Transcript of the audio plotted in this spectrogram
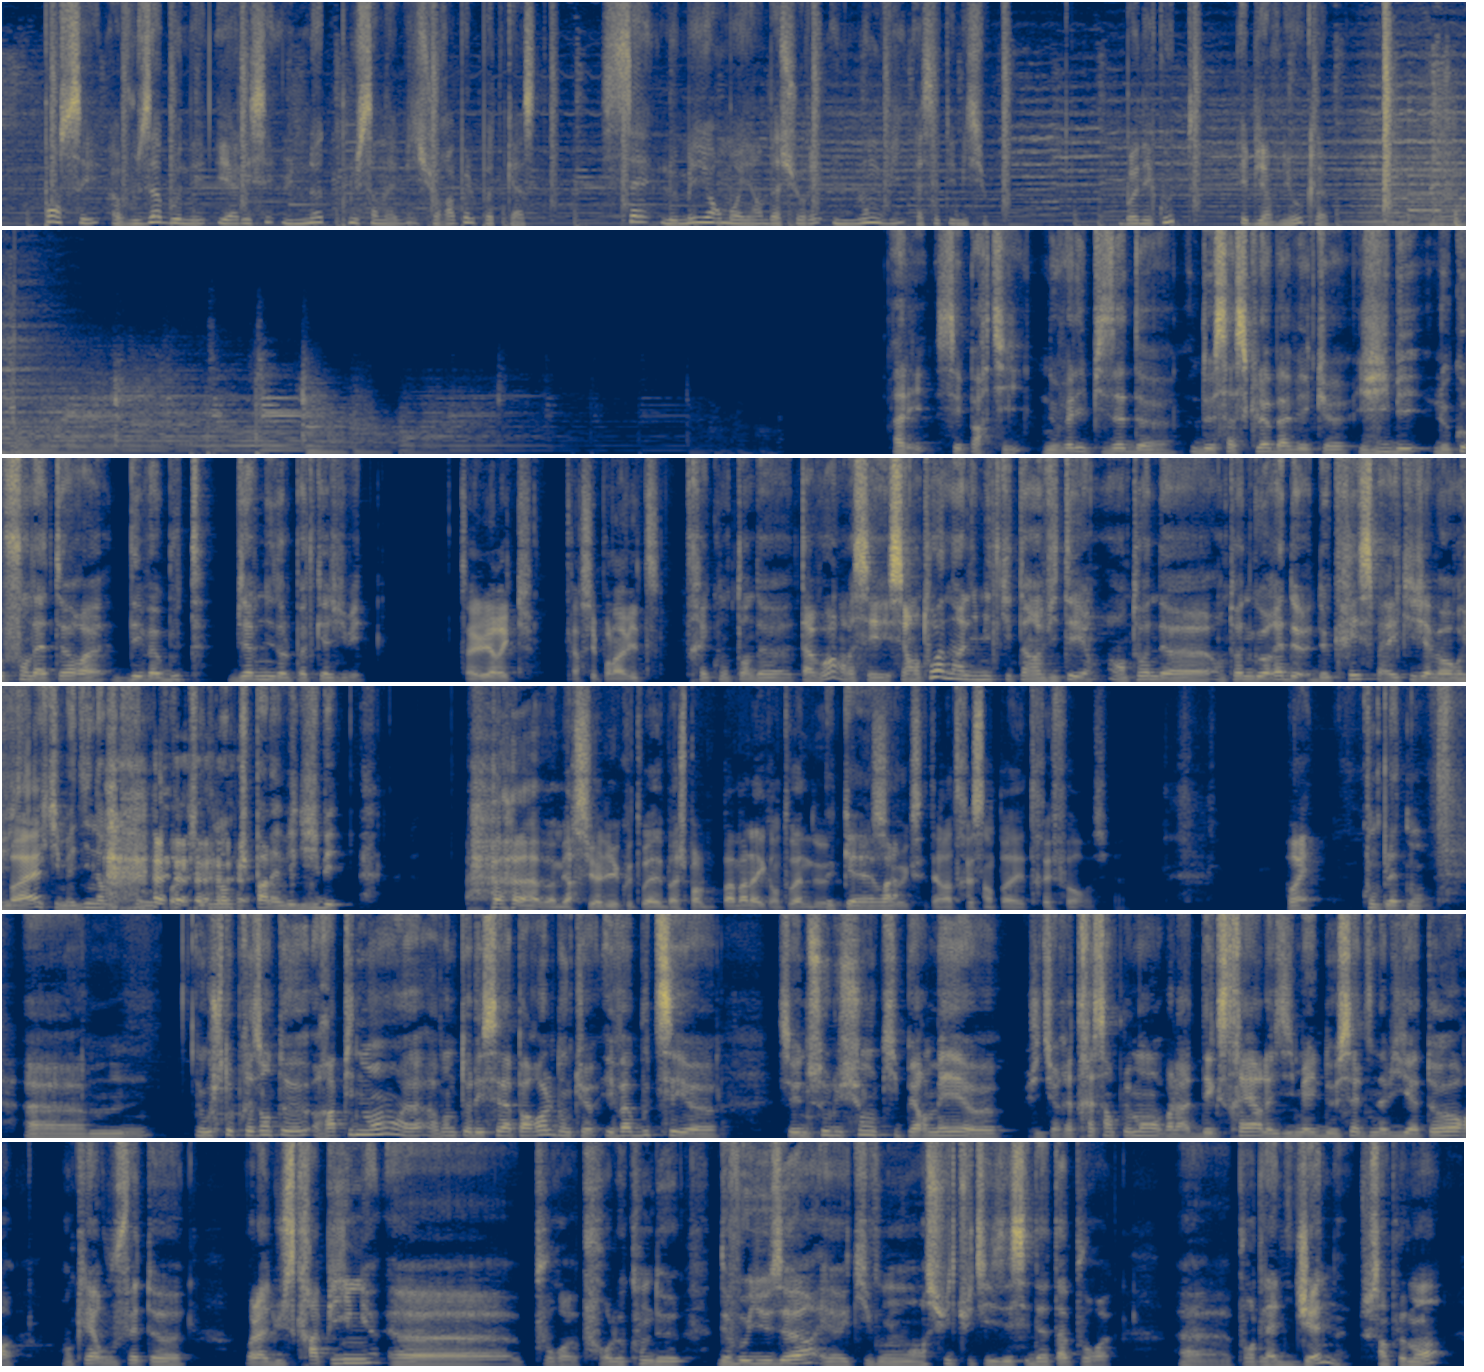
pensez à vous abonner et à laisser une note plus un avis sur Apple Podcast. C'est le meilleur moyen d'assurer une longue vie à cette émission. Bonne écoute et bienvenue au club. Allez, c'est parti. Nouvel épisode de SAS Club avec euh, JB, le cofondateur euh, d'EvaBoot. Bienvenue dans le podcast JB. Salut Eric, merci pour l'invite très content de t'avoir. C'est Antoine, hein, limite, qui t'a invité. Antoine, euh, Antoine Goret de, de Crisp, avec qui j'avais enregistré, qui m'a dit non, absolument que tu parles avec JB. bah, merci à lui. Écoute, ouais, bah, je parle pas mal avec Antoine de, de euh, etc. Très sympa et très fort aussi. Ouais, complètement. Euh, je te présente rapidement avant de te laisser la parole. Donc, EvaBoot, c'est c'est une solution qui permet, je dirais très simplement, voilà, d'extraire les emails de Sales Navigator. En clair, vous faites voilà du scrapping euh, pour pour le compte de, de vos users et, qui vont ensuite utiliser ces datas pour euh, pour de la lead gen tout simplement.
